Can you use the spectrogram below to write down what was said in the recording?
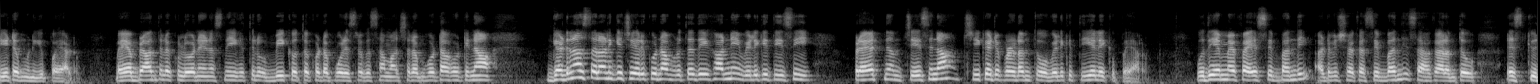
నీట మునిగిపోయాడు. భయభ్రాంతులకు లోనైన స్నేహితులు బి కొత్తకోట పోలీసులకు సమాచారం హుటాహుటిన ఘటనా స్థలానికి చేరుకున్న మృతదేహాన్ని వెలికి తీసి ప్రయత్నం చేసినా చీకటి పడడంతో వెలికి తీయలేకపోయారు. ఉదయం ఎఫ్ఐ సిబ్బంది అటవీశాఖ సిబ్బంది సహకారంతో రెస్క్యూ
